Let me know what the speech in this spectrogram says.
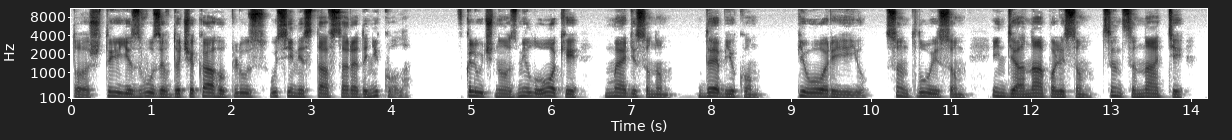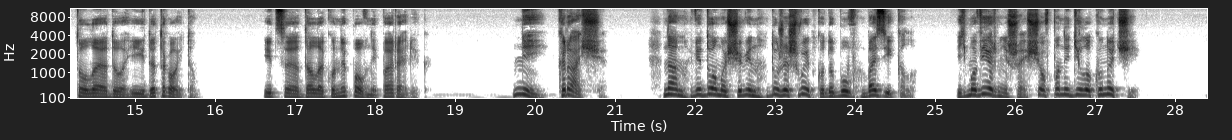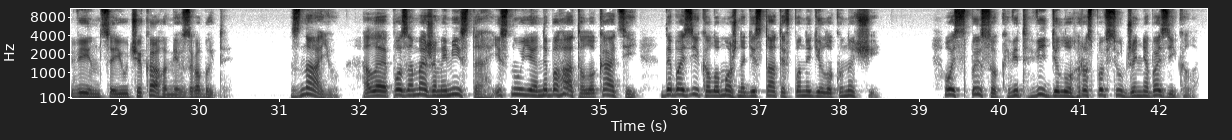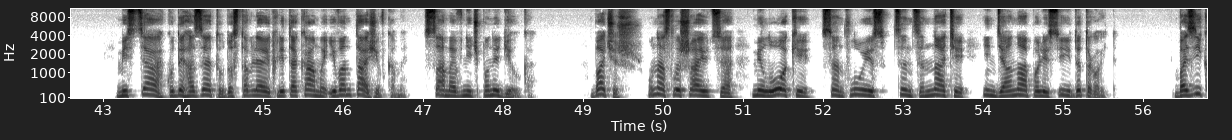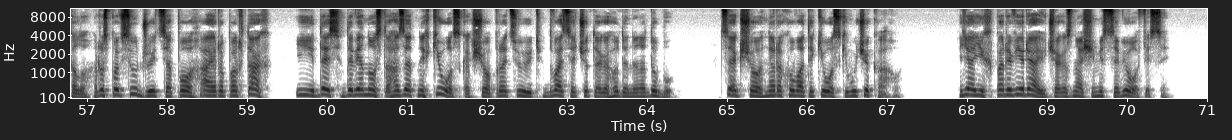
Тож ти її звузив до Чикаго плюс усі міста всередині кола, включно з Мілуокі, Медісоном, Деб'юком, Піорією, Сент-Луїсом, Індіанаполісом, Цинциннатті, Толедо і Детройтом. І це далеко не повний перелік. Ні, краще. Нам відомо, що він дуже швидко добув базікало. Ймовірніше, що в понеділок уночі. Він це й у Чикаго міг зробити. Знаю, але поза межами міста існує небагато локацій, де базікало можна дістати в понеділок уночі. Ось список від відділу розповсюдження базікала. Місця, куди газету доставляють літаками і вантажівками саме в ніч понеділка. Бачиш, у нас лишаються Мілуокі, Сент-Луїс, Цинциннаті, Індіанаполіс і Детройт. Базікало розповсюджується по аеропортах і десь 90 газетних кіосках, що працюють 24 години на добу. Це якщо не рахувати кіосків у Чикаго. Я їх перевіряю через наші місцеві офіси.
